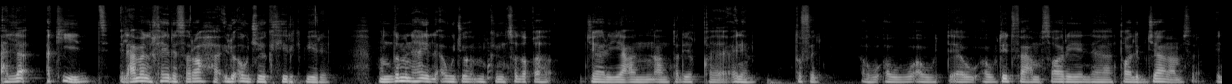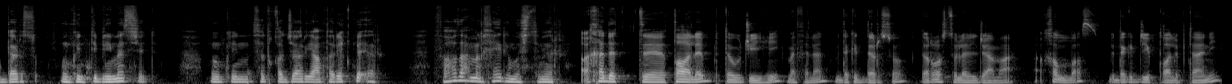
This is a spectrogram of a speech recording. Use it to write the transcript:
هلأ أكيد العمل الخيري صراحة له أوجه كثير كبيرة. من ضمن هاي الأوجه ممكن صدقة جارية عن عن طريق علم طفل أو أو أو أو, أو تدفع مصاري لطالب جامعة مثلا تدرسه. ممكن تبني مسجد. ممكن صدقة جارية عن طريق بئر. فهذا عمل خيري مستمر. أخذت طالب توجيهي مثلا بدك تدرسه درسته للجامعة. خلص بدك تجيب طالب تاني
